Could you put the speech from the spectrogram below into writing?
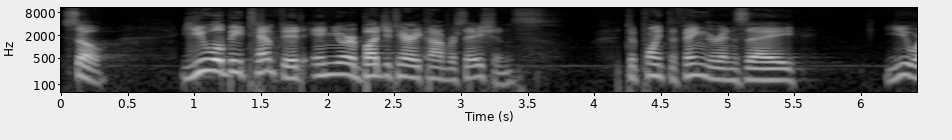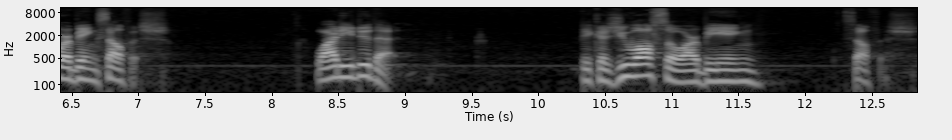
So, you will be tempted in your budgetary conversations to point the finger and say, You are being selfish. Why do you do that? Because you also are being selfish.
